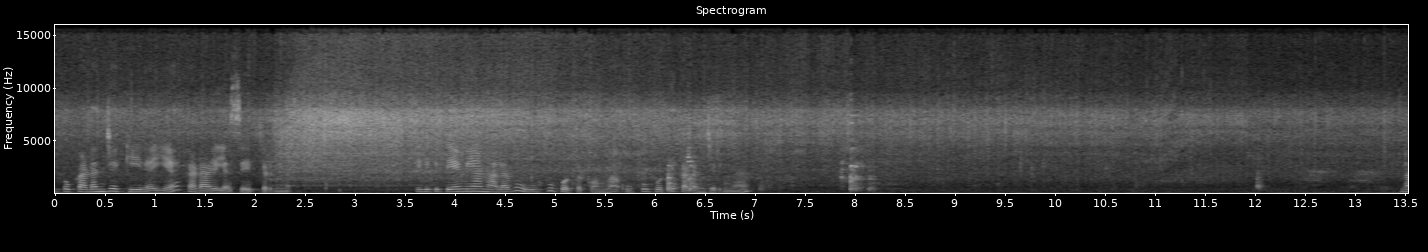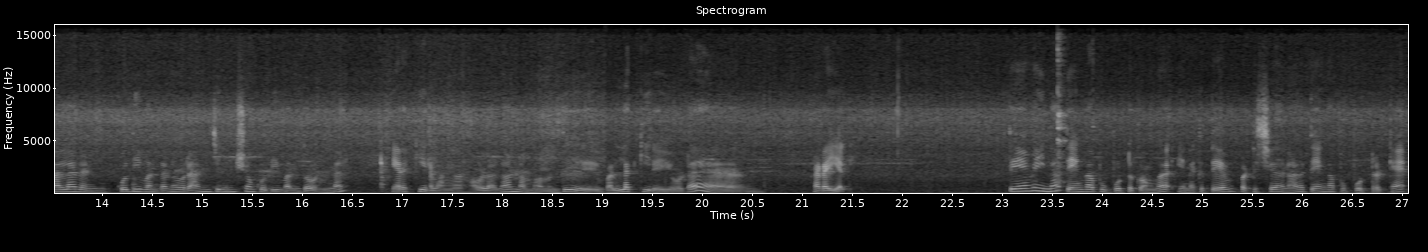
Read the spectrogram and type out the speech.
இப்போ கடைஞ்ச கீரையை கடாயில் சேர்த்துருங்க. இதுக்கு தேவையான அளவு உப்பு போட்டுக்கோங்க. உப்பு போட்டு கடைஞ்சிருங்க. நல்லா ரெண்டு கொதி வந்தோடனே ஒரு அஞ்சு நிமிஷம் கொதி வந்த உடனே இறக்கிடலாங்க. அவ்வளோதான் நம்ம வந்து வல்லக்கீரையோட கடையல். தேவைன்னா தேங்காய் பூ போட்டுக்கோங்க. எனக்கு தேவைப்பட்டுச்சு அதனால் தேங்காய் பூ போட்டிருக்கேன்.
